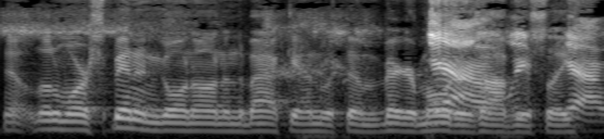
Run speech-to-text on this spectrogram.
Yeah, a little more spinning going on in the back end with them bigger motors, yeah, we- obviously. yeah,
